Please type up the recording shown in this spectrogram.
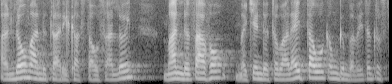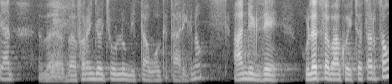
እንደውም አንድ ታሪክ አስታውሳለሁኝ። ማን እንደጻፈው መቼ እንደተባለ አይታወቅም፣ ግን በቤተ ክርስቲያን በፈረንጆች ሁሉ የሚታወቅ ታሪክ ነው። አንድ ጊዜ ሁለት ሰባኮች ተጠርተው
